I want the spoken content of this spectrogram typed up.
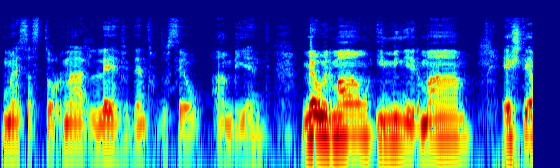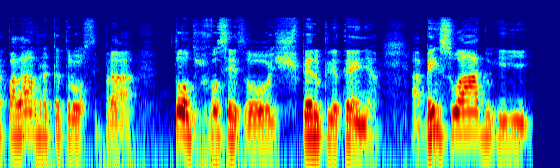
começa a se tornar leve dentro do seu ambiente. Meu irmão e minha irmã, esta é a palavra que eu trouxe para todos vocês hoje. Espero que lhe tenha abençoado e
